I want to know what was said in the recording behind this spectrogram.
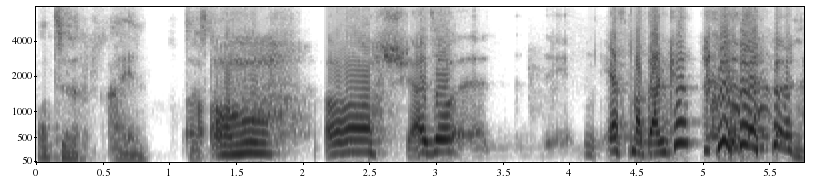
Otte ein? Oh, oh, also äh, erstmal danke.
